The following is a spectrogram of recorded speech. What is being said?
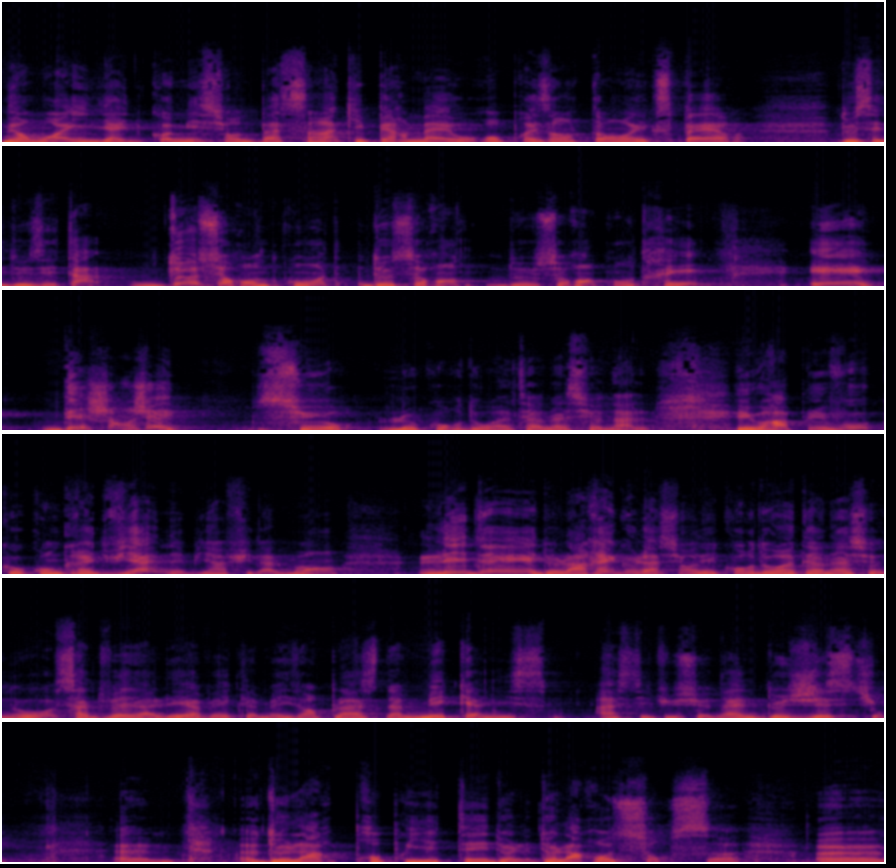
néanmoins il y a une commission de bassin qui permet aux représentants experts de ces deux États de se rendre compte, de se, de se rencontrer et d'échanger sur le cours d'eau international. Et rappelez-vous qu'au congrès de Vienne, eh bien finalement, l'idée de la régulation des cours d'eau internationaux, ça devait aller avec la mise en place d'un mécanisme institutionnel de gestion. Euh, de la propriété, de, la ressource, euh,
